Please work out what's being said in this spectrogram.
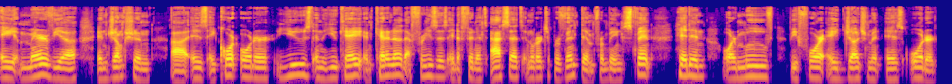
A Mareva injunction uh, is a court order used in the UK and Canada that freezes a defendant's assets in order to prevent them from being spent, hidden, or moved before a judgment is ordered.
